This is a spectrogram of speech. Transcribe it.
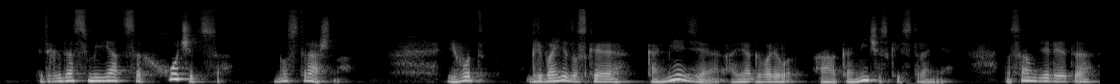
– это когда смеяться хочется, но страшно. И вот Грибоедовская комедия, а я говорил о комической стране, на самом деле это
